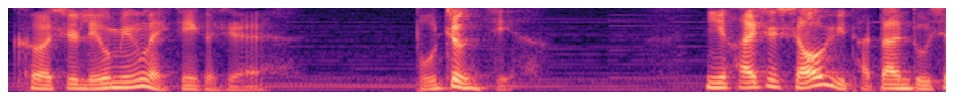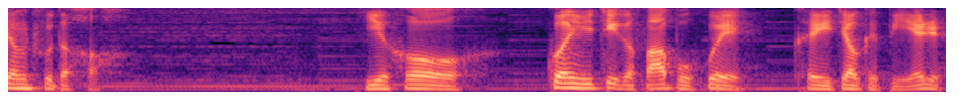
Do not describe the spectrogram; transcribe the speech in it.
可是刘明磊这个人不正经，你还是少与他单独相处的好。以后关于这个发布会，可以交给别人。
